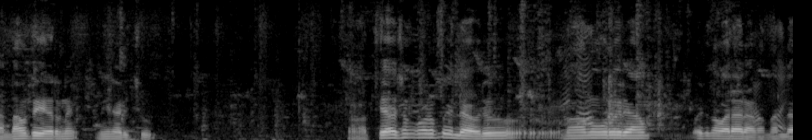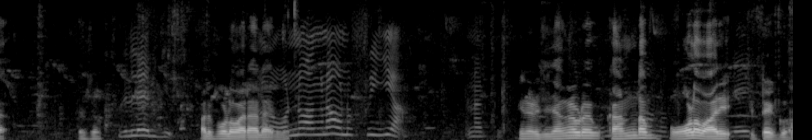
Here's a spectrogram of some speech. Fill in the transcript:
രണ്ടാമത്തെ ഇയറിന് മീൻ അടിച്ചു. അത്യാവശ്യം കുഴപ്പമില്ല. ഒരു നാനൂറ് ഗ്രാം വരുന്ന വരാലാണ് നല്ല അത്യാവശ്യം വലുപ്പമുള്ള വരാലായിരുന്നു. മീനടിച്ച് മീൻ ഞങ്ങളിവിടെ കണ്ടം പോള വാരി ഇട്ടേക്കുക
